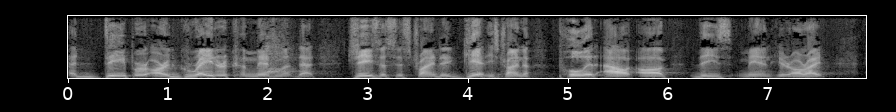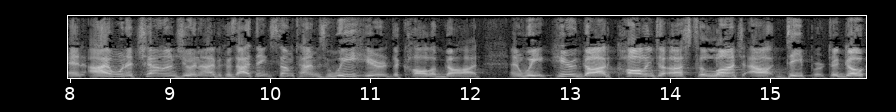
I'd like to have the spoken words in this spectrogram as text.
a deeper or greater commitment that Jesus is trying to get. He's trying to pull it out of these men here. All right? And I want to challenge you and I because I think sometimes we hear the call of God and we hear God calling to us to launch out deeper, to go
